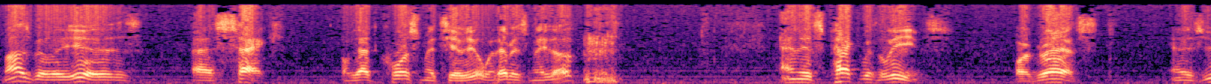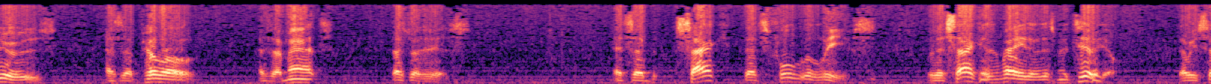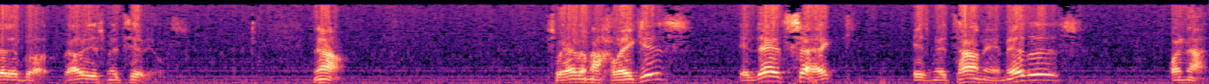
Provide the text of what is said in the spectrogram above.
Marzbili is a sack of that coarse material, whatever it's made of, and it's packed with leaves or grass, and it's used as a pillow, as a mat. That's what it is. It's a sack that's full with leaves. But the sack is made of this material that we said above, various materials. Now, so we have a machlekes. If that sack is metame medras or not.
